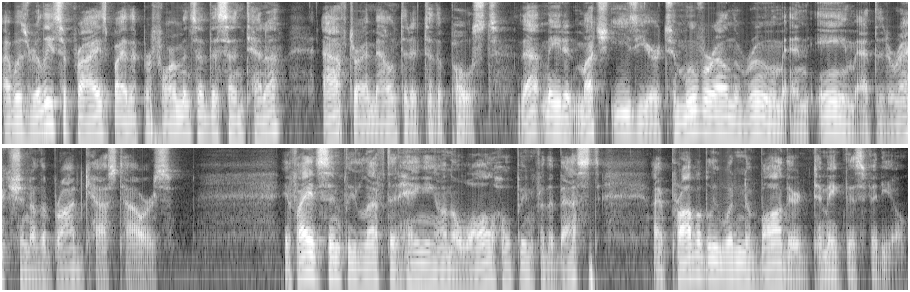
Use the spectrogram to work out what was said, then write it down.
I was really surprised by the performance of this antenna after I mounted it to the post. That made it much easier to move around the room and aim at the direction of the broadcast towers. If I had simply left it hanging on the wall hoping for the best, I probably wouldn't have bothered to make this video.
